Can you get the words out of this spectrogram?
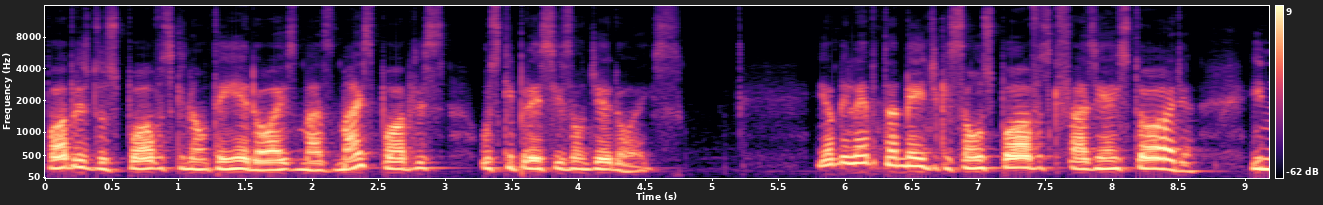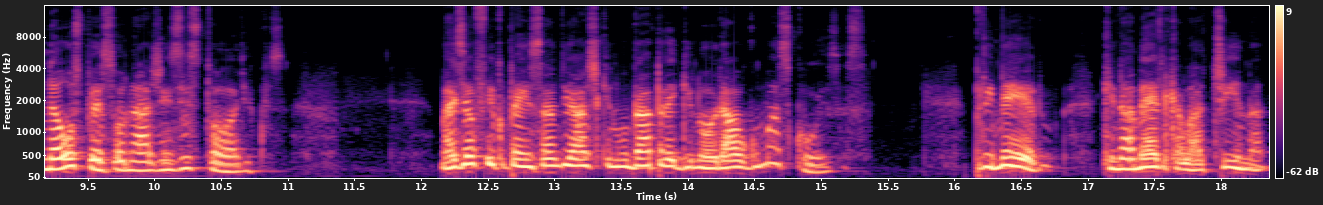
pobres dos povos que não têm heróis, mas mais pobres os que precisam de heróis. E eu me lembro também de que são os povos que fazem a história e não os personagens históricos. Mas eu fico pensando e acho que não dá para ignorar algumas coisas. Primeiro, que na América Latina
